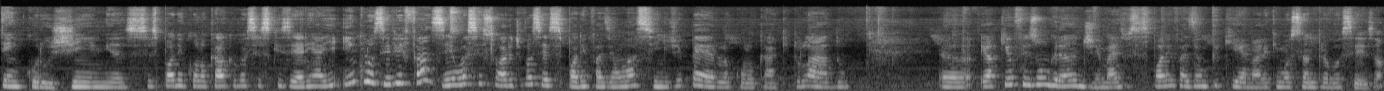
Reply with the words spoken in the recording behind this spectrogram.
tem corujinhas, vocês podem colocar o que vocês quiserem aí, inclusive fazer o acessório de vocês. Vocês podem fazer um lacinho de pérola, colocar aqui do lado. Uh, aqui eu fiz um grande, mas vocês podem fazer um pequeno, olha aqui mostrando pra vocês, ó.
